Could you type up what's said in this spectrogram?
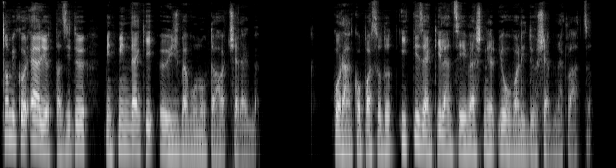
Amikor eljött az idő, mint mindenki, ő is bevonult a hadseregbe. Korán kopaszodott, így 19 évesnél jóval idősebbnek látszott.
